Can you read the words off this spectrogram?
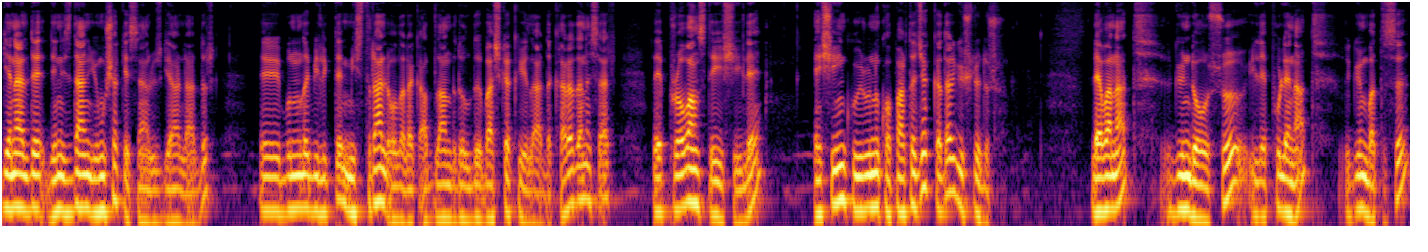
genelde denizden yumuşak esen rüzgarlardır. E, bununla birlikte Mistral olarak adlandırıldığı başka kıyılarda karadan eser ve Provence deyişiyle eşeğin kuyruğunu kopartacak kadar güçlüdür. Levanat, gündoğusu ile Pulenat, gün batısı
